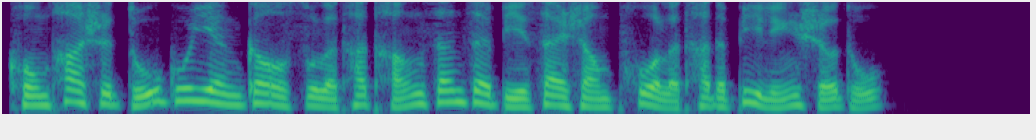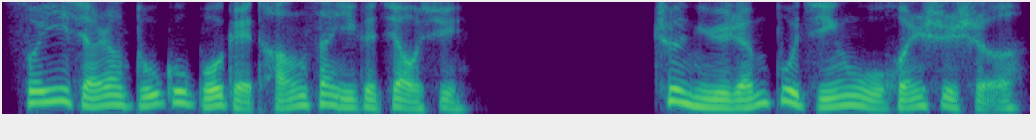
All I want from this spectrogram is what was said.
恐怕是独孤雁告诉了他唐三在比赛上破了他的碧鳞蛇毒，所以想让独孤博给唐三一个教训。这女人不仅武魂是蛇，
